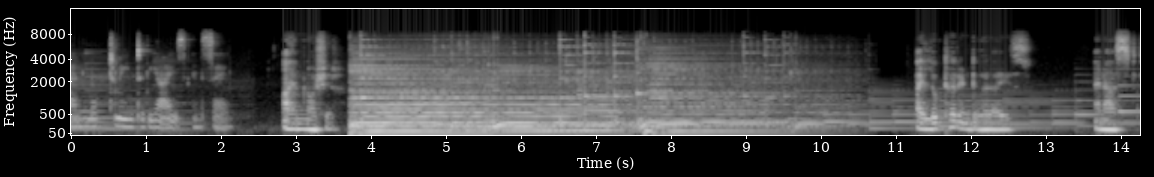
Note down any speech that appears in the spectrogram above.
and looked me into the eyes and said, I am Noshir. I looked her into her eyes and asked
